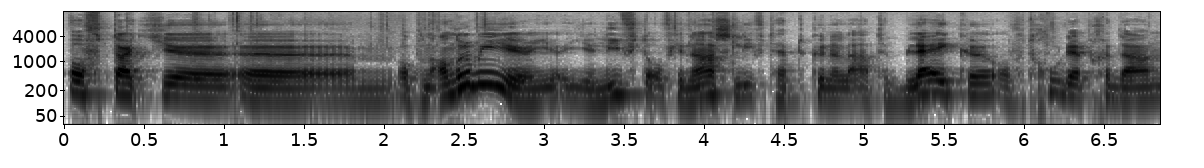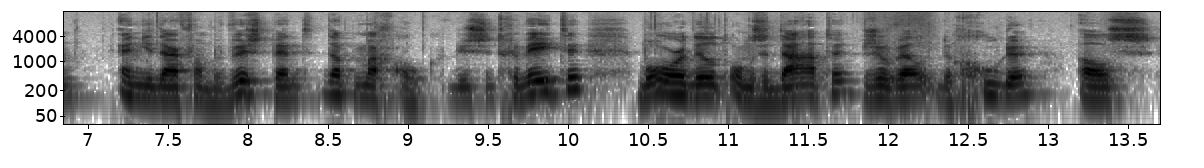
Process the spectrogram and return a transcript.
Of dat je uh, op een andere manier je, liefde of je naastliefde hebt kunnen laten blijken. Of het goed hebt gedaan. En je daarvan bewust bent. Dat mag ook. Dus het geweten beoordeelt onze daden. Zowel de goede als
